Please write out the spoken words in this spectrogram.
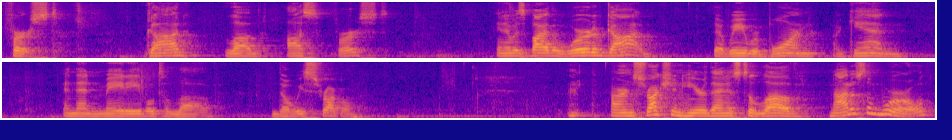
first. God loved us first. And it was by the Word of God that we were born again and then made able to love, though we struggle. Our instruction here then is to love not as the world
